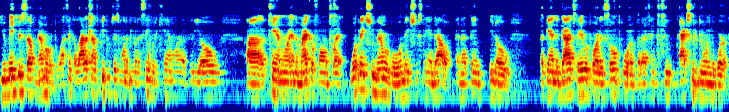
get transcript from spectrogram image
you make yourself memorable. I think a lot of times people just want to be on the scene with a camera, a video, uh, camera, and a microphone. But what makes you memorable? What makes you stand out? And I think you know again, the God's favorite part is so important, but I think do, actually doing the work.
